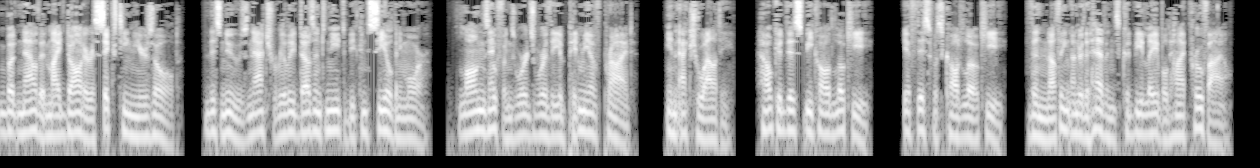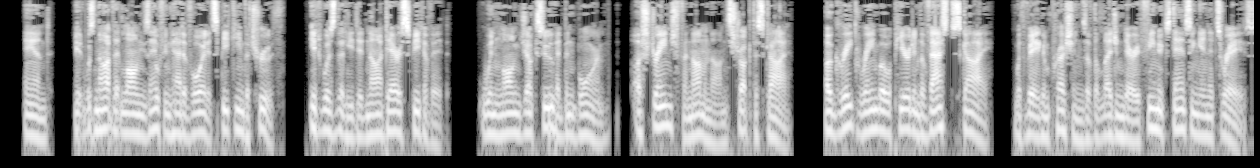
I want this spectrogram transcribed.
But now that my daughter is 16 years old, this news naturally doesn't need to be concealed anymore. Long Zhaofeng's words were the epitome of pride. In actuality, how could this be called low-key? If this was called low-key, then nothing under the heavens could be labeled high profile. And, it was not that Long Zhaofeng had avoided speaking the truth, it was that he did not dare speak of it. When Long Juxu had been born, a strange phenomenon struck the sky. A great rainbow appeared in the vast sky, with vague impressions of the legendary phoenix dancing in its rays.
